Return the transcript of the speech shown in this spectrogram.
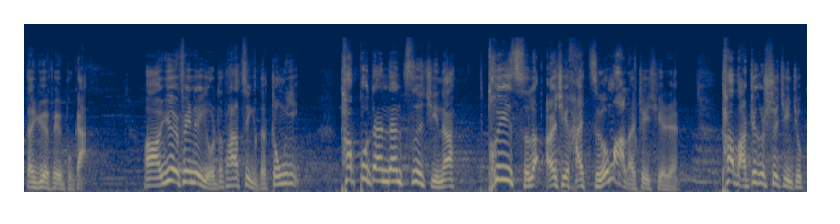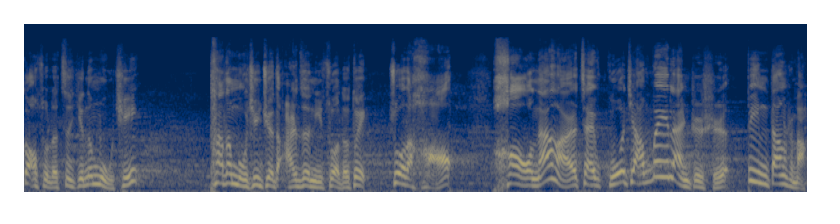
但岳飞不干，啊，岳飞呢有着他自己的忠义，他不单单自己呢推辞了，而且还责骂了这些人，他把这个事情就告诉了自己的母亲，他的母亲觉得儿子你做得对，做得好。好男儿在国家危难之时，并当什么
